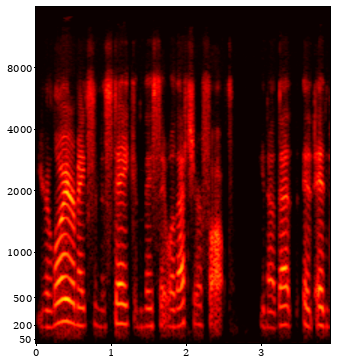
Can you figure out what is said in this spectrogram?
your lawyer makes a mistake and they say well that's your fault you know that and, and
